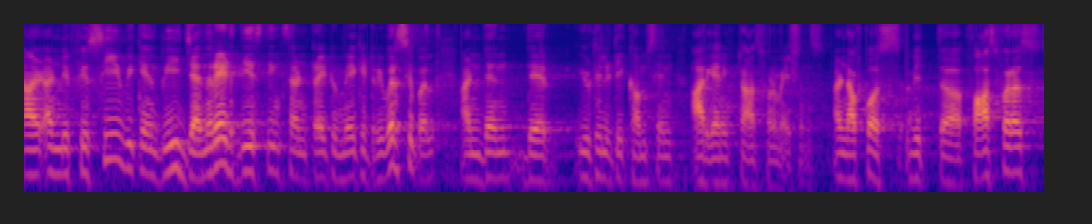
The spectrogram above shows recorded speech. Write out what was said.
and, and if you see we can regenerate these things and try to make it reversible and then their utility comes in organic transformations. And of course with uh, phosphorus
